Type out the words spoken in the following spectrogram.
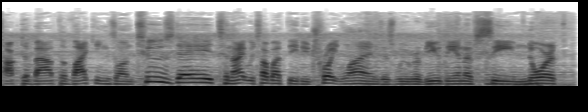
Talked about the Vikings on Tuesday. Tonight we talk about the Detroit Lions as we review the NFC North.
